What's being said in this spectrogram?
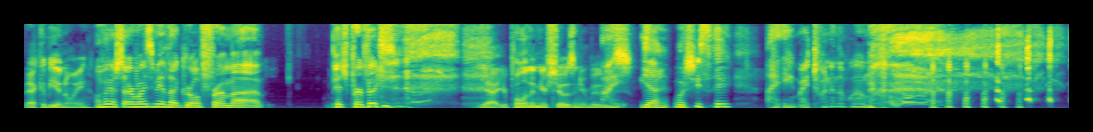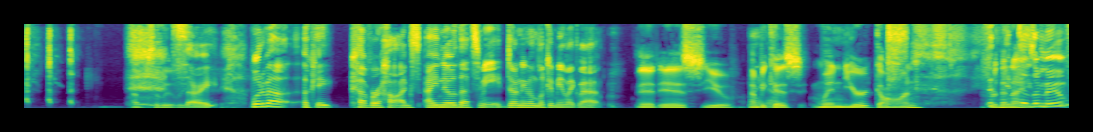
That could be annoying. Oh my gosh, that reminds me of that girl from uh, Pitch Perfect. Yeah. You're pulling in your shows and your I, movies. yeah, what'd she say? I ate my twin in the womb. Absolutely. Sorry. What about okay, cover hogs? I know that's me. Don't even look at me like that. It is you. Uh, I know. because when you're gone for the it night, doesn't move.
